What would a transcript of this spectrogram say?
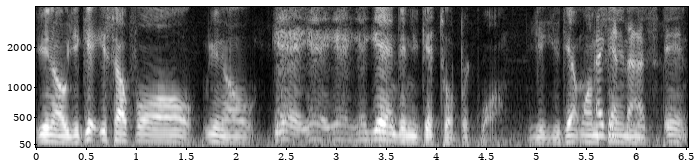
you know, you get yourself all, you know, yeah, yeah, yeah, yeah, yeah, and then you get to a brick wall. You you get what I'm I get saying? that. It's- And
